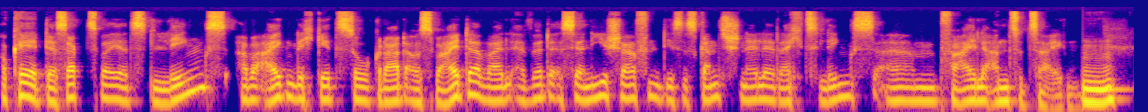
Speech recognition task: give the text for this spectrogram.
okay, der sagt zwar jetzt links, aber eigentlich geht es so geradeaus weiter, weil er würde es ja nie schaffen, dieses ganz schnelle Rechts-Links-Pfeile ähm, anzuzeigen. Mhm.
